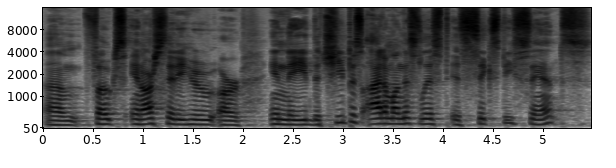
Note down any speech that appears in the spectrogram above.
um, folks in our city who are in need. The cheapest item on this list is 60 cents.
